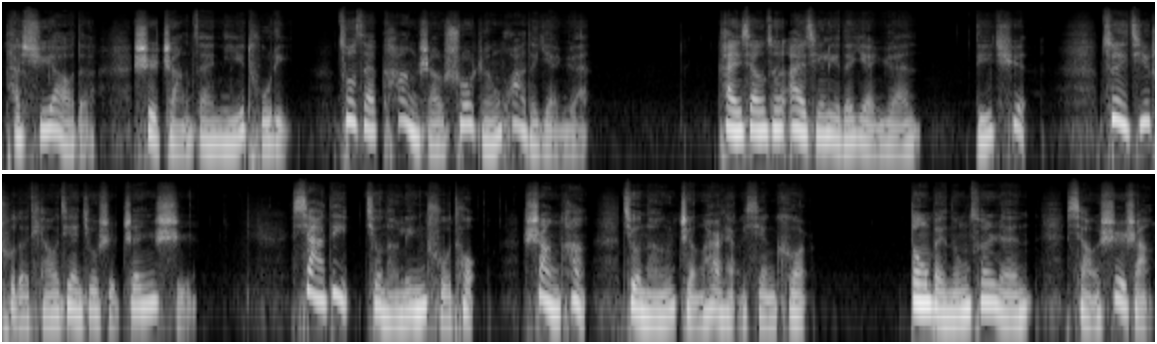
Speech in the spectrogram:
他需要的是长在泥土里、坐在炕上说人话的演员。看《乡村爱情》里的演员，的确，最基础的条件就是真实，下地就能拎锄头，上炕就能整二两闲科。东北农村人小事上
